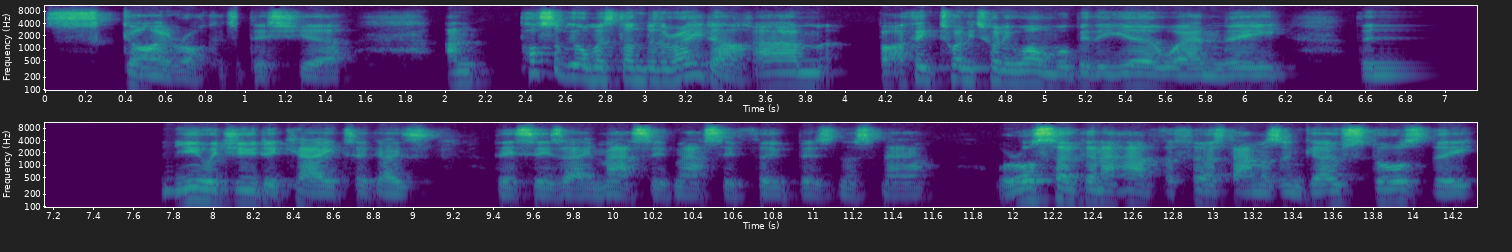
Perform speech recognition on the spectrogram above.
skyrocketed this year and possibly almost under the radar. Um, but I think 2021 will be the year when the, the new adjudicator goes, this is a massive, massive food business now. We're also going to have the first Amazon Go stores, the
